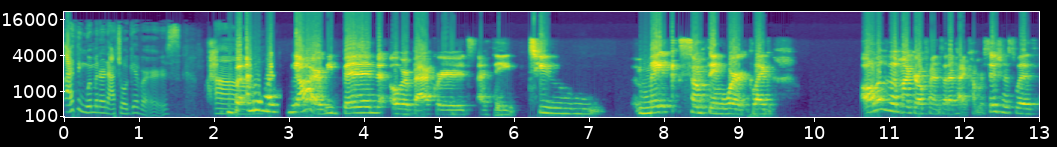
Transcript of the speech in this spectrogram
I think women are natural givers. Um, but I mean, like, we are. We've been over backwards, I think, to make something work. Like all of the, my girlfriends that I've had conversations with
